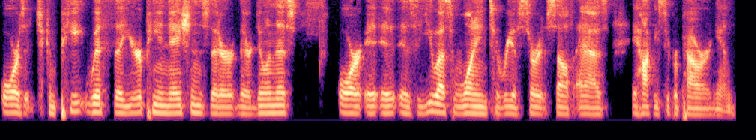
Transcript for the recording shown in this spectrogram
or is it to compete with the European nations that are that are doing this, or is, is the U.S. wanting to reassert itself as a hockey superpower again?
